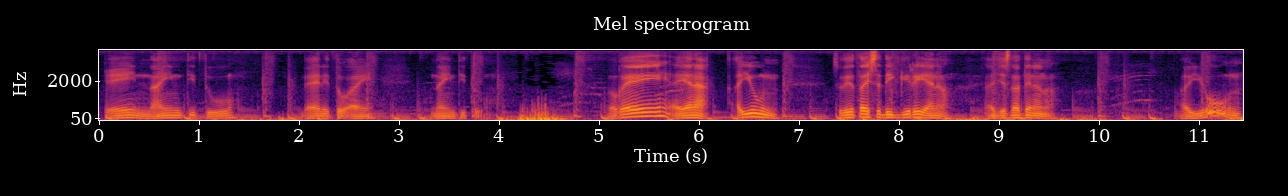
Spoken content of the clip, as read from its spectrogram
Okay, 92. Then ito ay 92. Okay, ayan na. Ayun. So dito tayo sa degree, ano. Adjust natin, ano. Ayun.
